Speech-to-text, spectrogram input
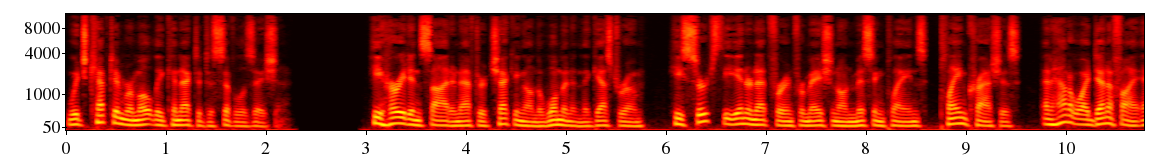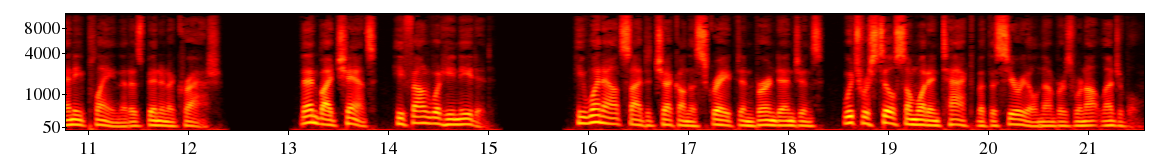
which kept him remotely connected to civilization. He hurried inside, and after checking on the woman in the guest room, he searched the internet for information on missing planes, plane crashes, and how to identify any plane that has been in a crash. Then, by chance, he found what he needed. He went outside to check on the scraped and burned engines, which were still somewhat intact but the serial numbers were not legible.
